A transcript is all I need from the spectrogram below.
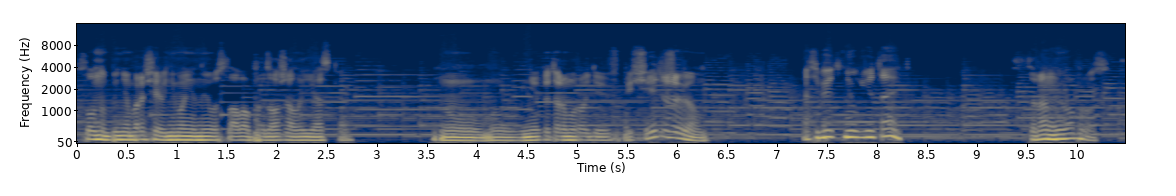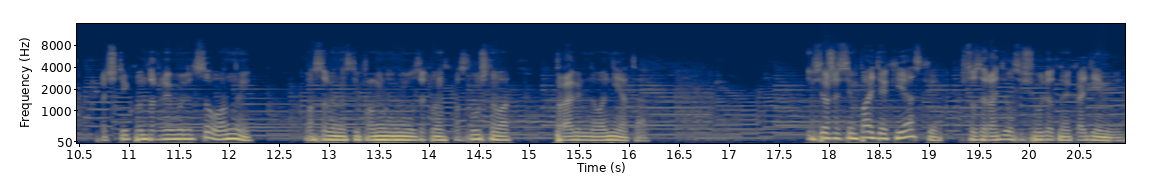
словно бы не обращая внимания на его слова, продолжала Яска. Ну, мы в некотором роде в пещере живем. А тебе это не угнетает? Странный вопрос. Почти контрреволюционный, в особенности по мнению законопослушного правильного нета. И все же симпатия к Яске, что зародился еще в летной академии,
